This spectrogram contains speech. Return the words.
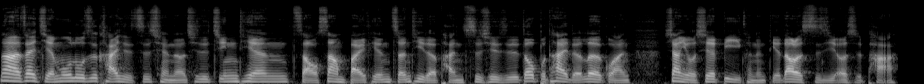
那在节目录制开始之前呢，其实今天早上白天整体的盘势其实都不太的乐观，像有些币可能跌到了十几二十趴。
